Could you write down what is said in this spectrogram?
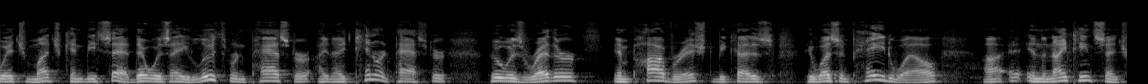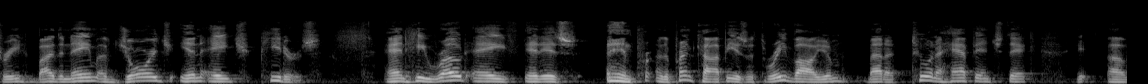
which much can be said. There was a Lutheran pastor, an itinerant pastor, who was rather impoverished because he wasn't paid well uh, in the 19th century by the name of George N. H. Peters. And he wrote a, it is, in pr- the print copy is a three volume, about a two and a half inch thick uh,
